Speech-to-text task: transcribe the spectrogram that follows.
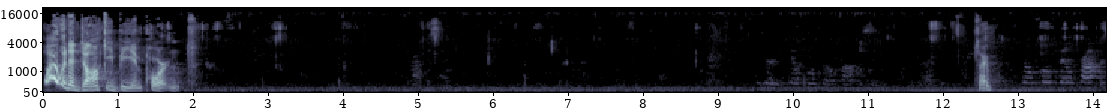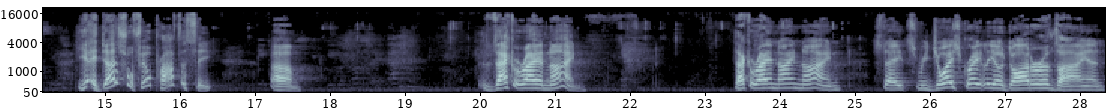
Why would a donkey be important? Sorry? Yeah, it does fulfill prophecy. Um, Zechariah 9. Zechariah 9 9 states, Rejoice greatly, O daughter of Zion.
